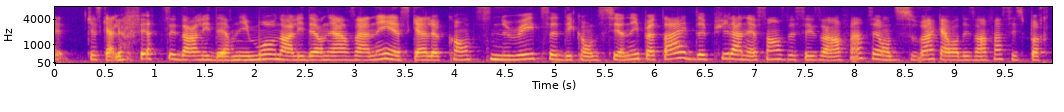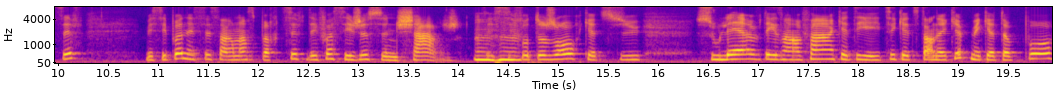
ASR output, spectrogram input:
euh, qu'est-ce qu'elle a fait, dans les derniers mois, dans les dernières années? Est-ce qu'elle a continué de se déconditionner peut-être depuis la naissance de ses enfants? On dit souvent qu'avoir des enfants, c'est sportif, mais c'est pas nécessairement sportif. Des fois, c'est juste une charge. Mhm. Il faut toujours que tu soulèves tes enfants, que, tu sais, que tu t'en occupes, mais que tu pas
